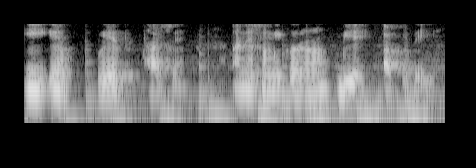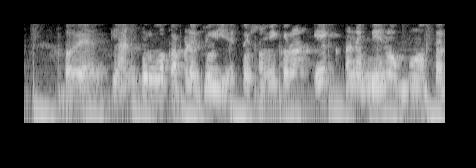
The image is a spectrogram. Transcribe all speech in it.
ઈ એમ વેધ થશે. આને સમીકરણ બે આપી દઈએ. હવે ધ્યાનપૂર્વક આપણે જોઈએ તો સમીકરણ એક અને બે નો ગુણોત્તર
